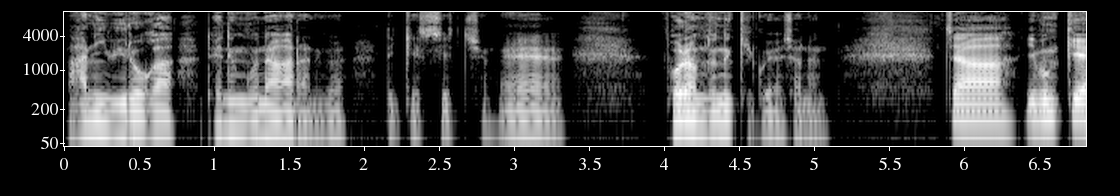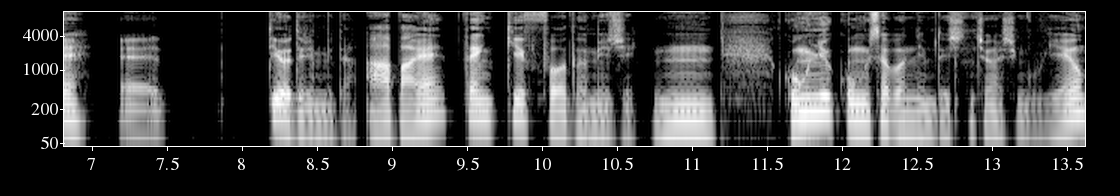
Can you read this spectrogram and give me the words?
많이 위로가 되는구나라는 걸 느낄 수 있죠. 예. 보람도 느끼고요, 저는. 자, 이분께 에, 띄워드립니다. 아바의 Thank You for the Music. 음, 0604번님도 신청하신 곡이에요.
